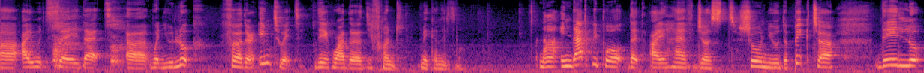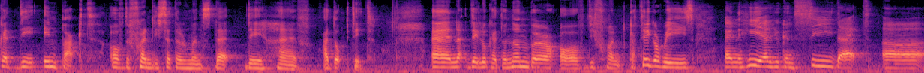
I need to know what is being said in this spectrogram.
uh, I would say that uh, when you look further into it, they're rather different mechanisms. Now, in that report that I have just shown you the picture, they look at the impact of the friendly settlements that they have adopted. And they look at a number of different categories and here you can see that uh,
